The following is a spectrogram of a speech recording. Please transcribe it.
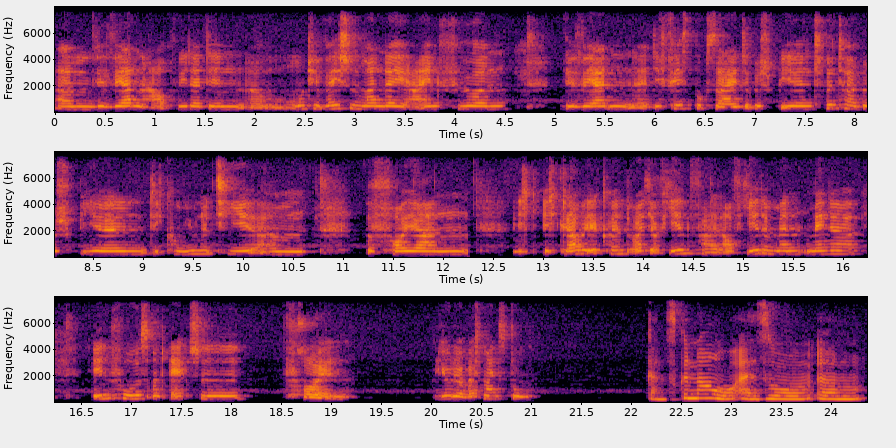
Ähm, wir werden auch wieder den ähm, Motivation Monday einführen. Wir werden äh, die Facebook-Seite bespielen, Twitter bespielen, die Community ähm, befeuern. Ich, ich glaube, ihr könnt euch auf jeden Fall auf jede Men Menge Infos und Action freuen. Julia, was meinst du? Ganz genau. Also ähm,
